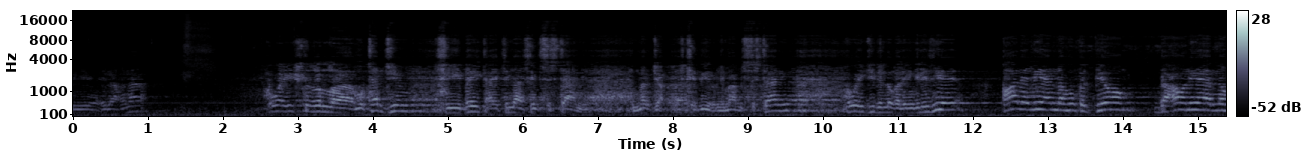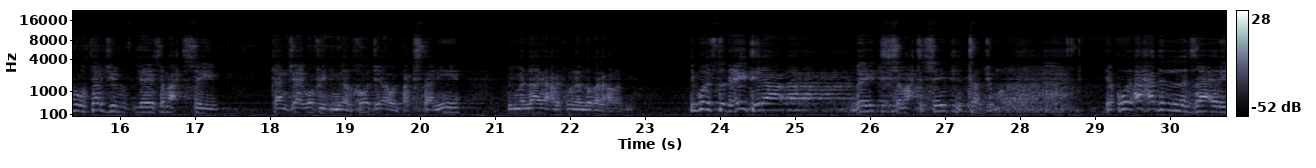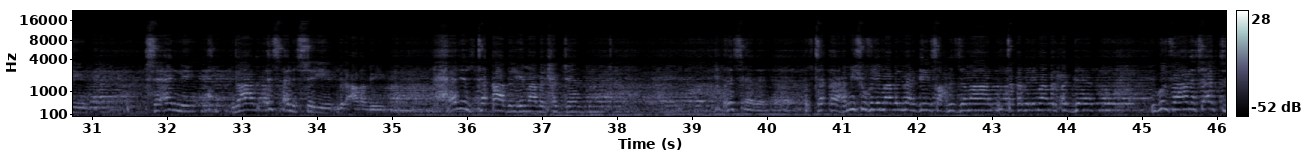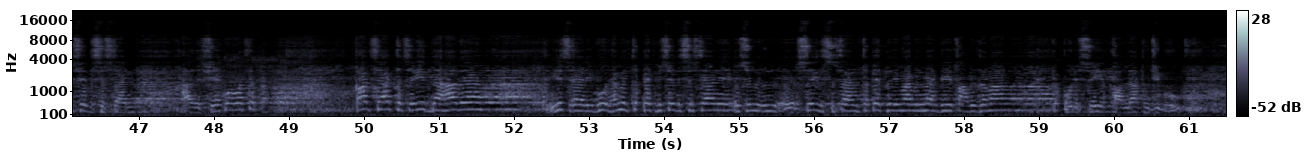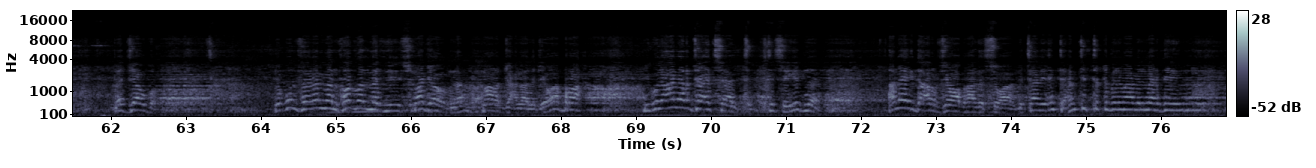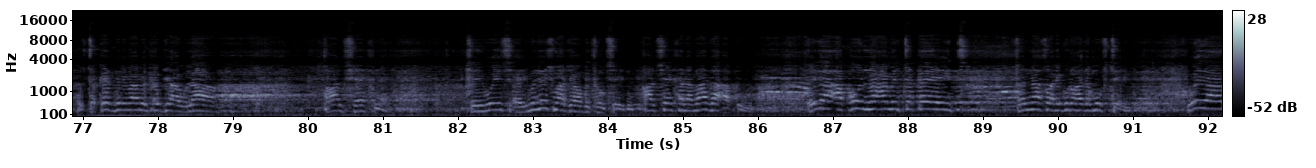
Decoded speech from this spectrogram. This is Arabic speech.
في إلى هنا. هو يشتغل مترجم في بيت آية الله سيد السيستاني المرجع الكبير الإمام السيستاني. هو يجيد اللغة الإنجليزية. قال لي أنه في يوم دعوني أنه أترجم لسماحة السيد. كان جاي وفد من الخوجة أو الباكستانيين ممن لا يعرفون اللغة العربية. يقول استدعيت إلى بيت سماحة السيد للترجمة. أحد الزائرين سألني قال اسأل السيد بالعربي هل التقى بالإمام الحجة؟ اسأله التقى. هم يشوف الإمام المهدي صاحب الزمان التقى بالإمام الحجة. يقول فأنا سألت السيد السيستاني هذا الشيخ وهو ثقة. قال سألت سيدنا هذا يسأل يقول هم التقيت بالسيد السيستاني السيد السيستاني التقيت بالإمام المهدي صاحب الزمان يقول السيد قال لا تجيبه. لا تجاوبه يقول فلما انفض المجلس ما جاوبنا ما رجعنا له جواب راح. يقول أنا رجعت سألت. قلت سيدنا أنا أريد أعرف جواب هذا السؤال. بالتالي أنت هم تلتقي بالإمام المهدي؟ التقيت بالإمام الحجة أو لا؟ قال شيخنا فهو يسأل يقول ليش ما جاوبتهم سيدنا؟ قال شيخنا ماذا أقول؟ إذا أقول نعم التقيت فالناس راح يقولوا هذا مفتري وإذا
